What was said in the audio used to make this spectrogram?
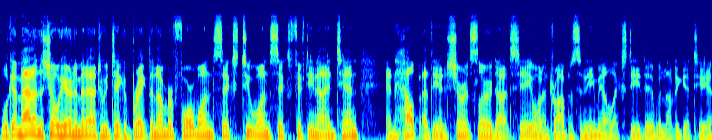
We'll get Matt on the show here in a minute after we take a break. The number 416-216-5910 and help at theinsurancelawyer.ca. You want to drop us an email like Steve did. We'd love to get to you.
